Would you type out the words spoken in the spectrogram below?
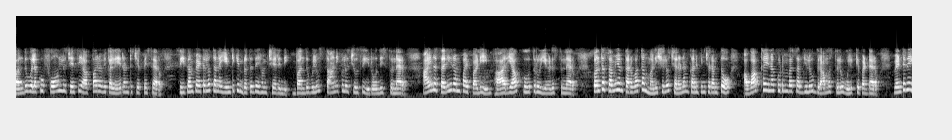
బంధువులకు ఫోన్లు చేసి అప్పారవిక లేరంటూ చెప్పేశారు. సీతంపేటలో తన ఇంటికి మృతదేహం చేరింది. బంధువులు స్థానికులు చూసి రోధిస్తున్నారు. ఆయన శరీరంపై పడి భార్య కూతురు ఏడుస్తున్నారు. కొంత సమయం తర్వాత మనిషిలో చలనం కనిపించడంతో అవాక్కైన కుటుంబ సభ్యులు గ్రామస్తులు ఉలిక్కిపడ్డారు. వెంటనే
